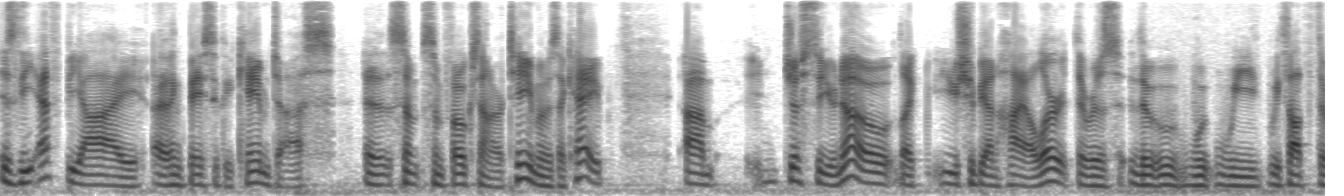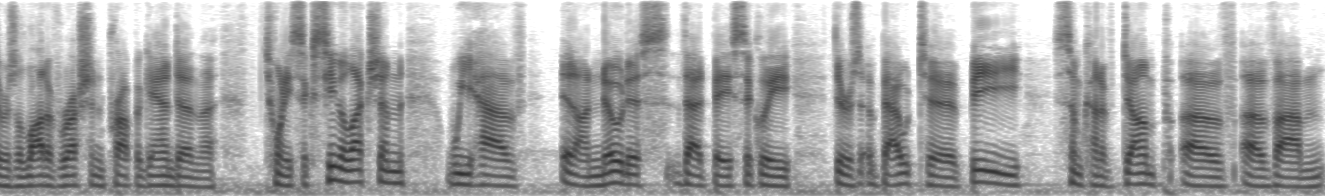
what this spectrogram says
is the FBI. I think basically came to us, uh, some some folks on our team, and was like, "Hey, um, just so you know, like you should be on high alert. There was the, we we thought that there was a lot of Russian propaganda in the 2016 election. We have it on notice that basically there's about to be some kind of dump of of um,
